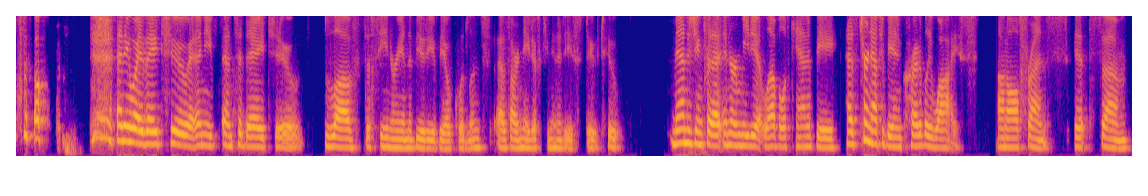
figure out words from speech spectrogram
so anyway, they too, and, and today too, love the scenery and the beauty of the oak woodlands as our native communities do too. Managing for that intermediate level of canopy has turned out to be incredibly wise on all fronts. It's um,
